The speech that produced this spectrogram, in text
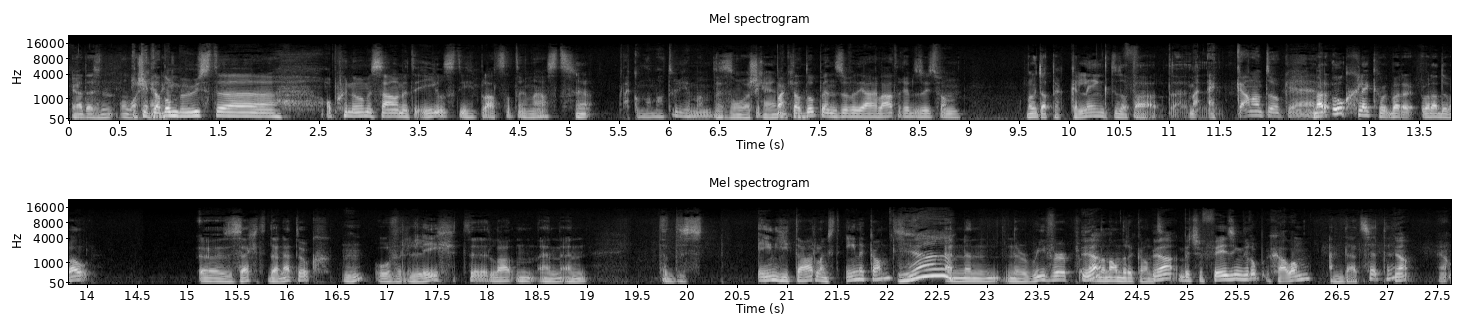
ja, dat is een Ik heb onwaarschijnlijk... dat onbewust eh, opgenomen samen met de Eagles. Die plaats staat ernaast. Ja, Dat komt allemaal terug, hè, man. dat is Ik onwaarschijnlijk. pak dat op en zoveel jaar later hebben ze zoiets van... Maar hoe dat, dat klinkt, hoe dat dat... Maar hij kan het ook, hè. Maar ook gelijk, wat, wat je wel eh, zegt daarnet ook, Mhm. over leeg te laten. En, en dat is één gitaar langs de ene kant Ja. en een, een reverb Ja. aan de andere kant. Ja, een beetje phasing erop. Galm. En that's it, hè. Ja. ja.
